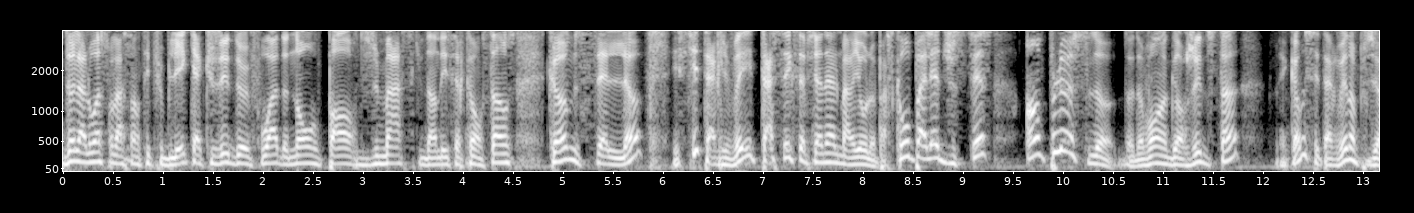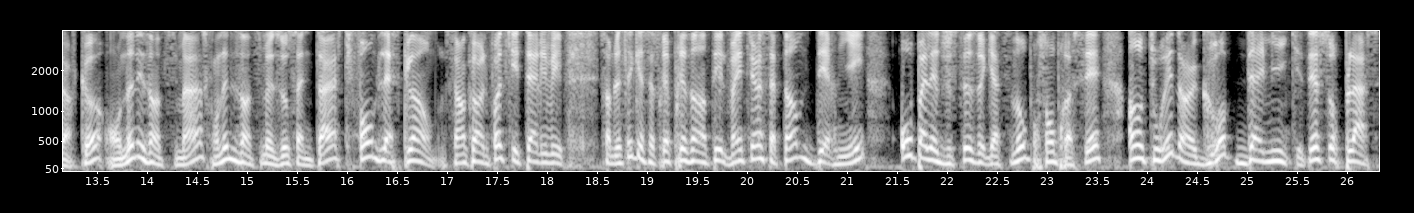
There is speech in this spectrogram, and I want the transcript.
de la loi sur la santé publique, accusée deux fois de non-port du masque dans des circonstances comme celle-là. Et ce qui est arrivé est assez exceptionnel, Mario, là, parce qu'au palais de justice, en plus là, de devoir engorger du temps, Mais comme c'est arrivé dans plusieurs cas, on a des anti-masques, on a des anti-mesures sanitaires qui font de l'esclandre. C'est encore une fois ce qui est arrivé. Il semble-t-il que ça serait présenté le 21 septembre dernier au palais de justice de Gatineau pour son procès, entouré d'un groupe d'amis qui étaient sur place.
